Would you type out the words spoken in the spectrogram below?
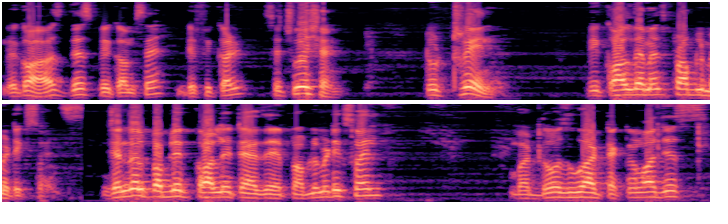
because this becomes a difficult situation to train we call them as problematic soils. General public call it as a problematic soil, but those who are technologists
